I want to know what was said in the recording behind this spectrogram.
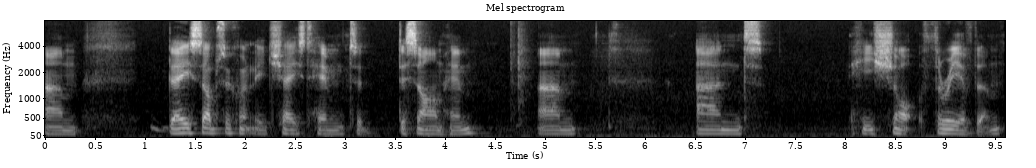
Um, they subsequently chased him to disarm him, um, and he shot three of them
